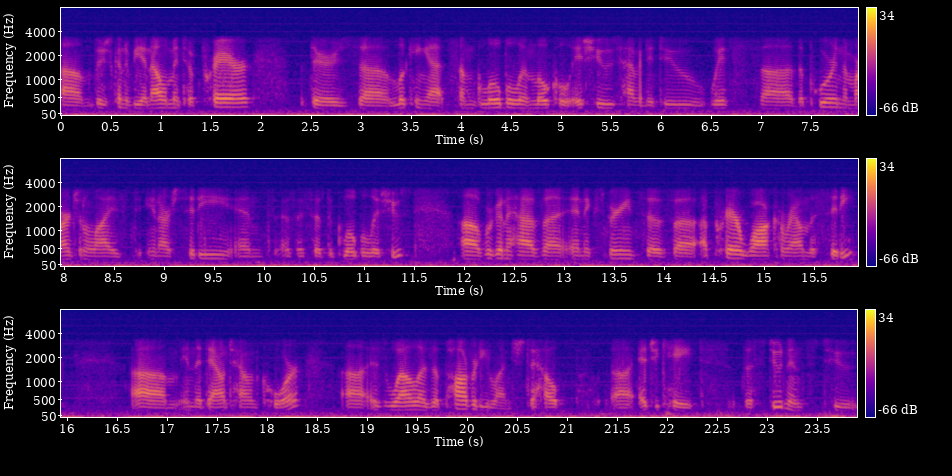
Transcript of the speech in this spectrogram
um, there's going to be an element of prayer. There's uh, looking at some global and local issues having to do with uh, the poor and the marginalized in our city, and as I said, the global issues. Uh, we're going to have uh, an experience of uh, a prayer walk around the city um, in the downtown core, uh, as well as a poverty lunch to help uh, educate the students to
